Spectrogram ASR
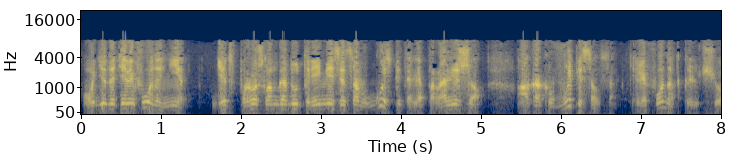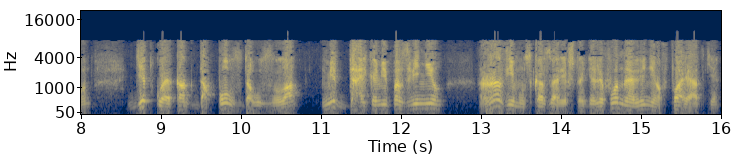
«У деда телефона нет. Дед в прошлом году три месяца в госпитале пролежал, а как выписался, телефон отключен. Дед кое-как дополз до узла, медальками позвенел». Раз ему сказали, что телефонная линия в порядке,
